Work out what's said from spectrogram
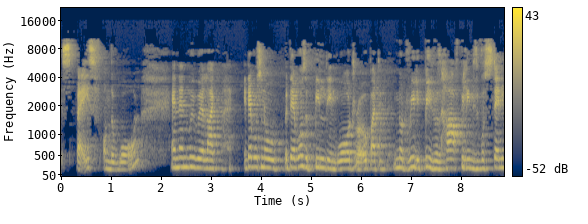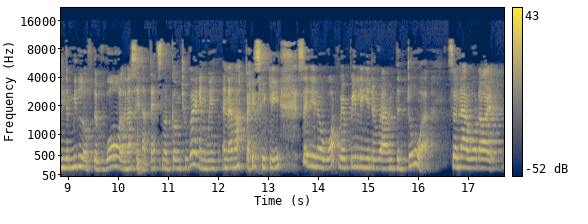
space on the wall. And then we were like, there was no, but there was a built-in wardrobe, but it- not really big. It was half built-in. It was standing in the middle of the wall, and I said, no, that's not going to work. And with and then I basically said, you know what? We're building it around the door. So now what I,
